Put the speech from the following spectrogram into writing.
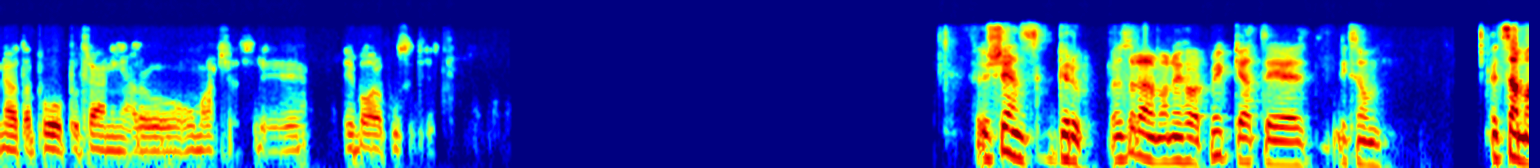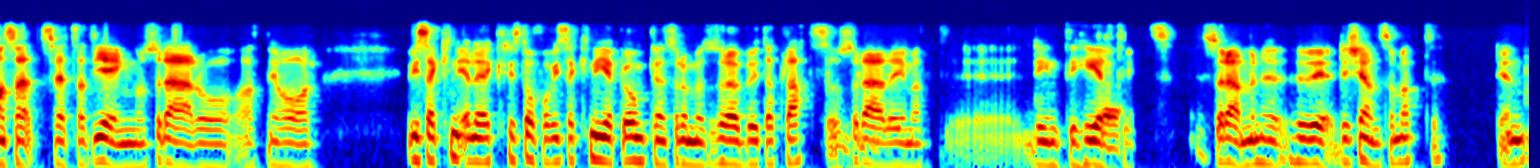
nöta på på träningar och, och matcher. Så det, det är bara positivt. Hur känns gruppen sådär? Man har ju hört mycket att det är liksom ett sammansvetsat gäng och sådär och att ni har vissa eller Kristoffer vissa knep i omklädningsrummet och sådär, byta platser och sådär i och med att eh, det inte är heltid. Ja. Sådär, men hur, hur det känns som att det är en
